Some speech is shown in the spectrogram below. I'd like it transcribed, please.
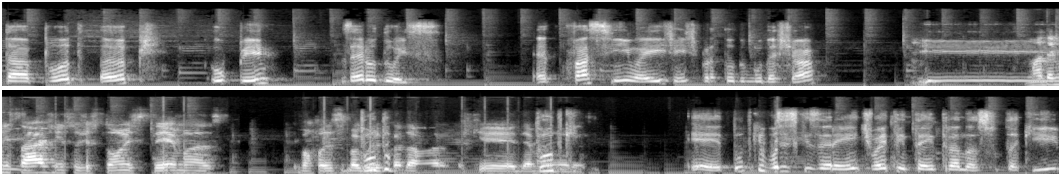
tá botup02. É facinho aí, gente, para todo mundo achar. E. Manda mensagem, sugestões, temas. Vamos fazer esse bagulho tudo, cada hora, porque demora. Tudo que, é, tudo que vocês quiserem, a gente vai tentar entrar no assunto aqui.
